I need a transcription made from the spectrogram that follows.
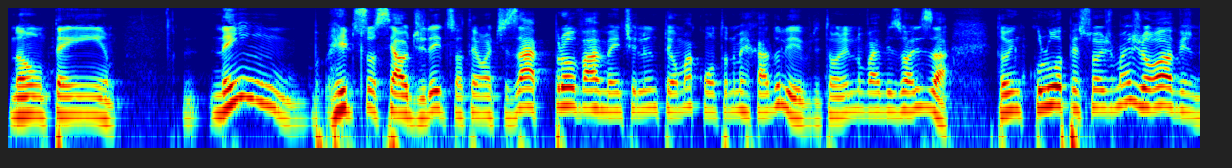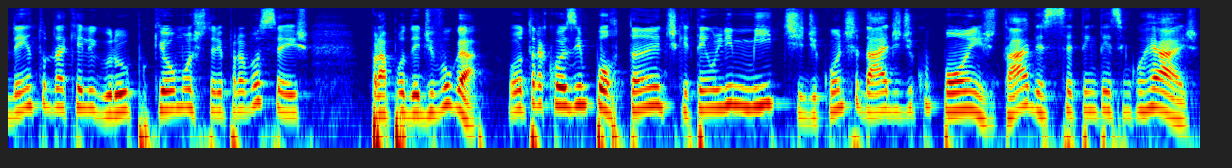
não tem nem rede social direito, só tem WhatsApp, provavelmente ele não tem uma conta no Mercado Livre, então ele não vai visualizar. Então inclua pessoas mais jovens dentro daquele grupo que eu mostrei para vocês para poder divulgar. Outra coisa importante que tem um limite de quantidade de cupons, tá? Desses 75 reais.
